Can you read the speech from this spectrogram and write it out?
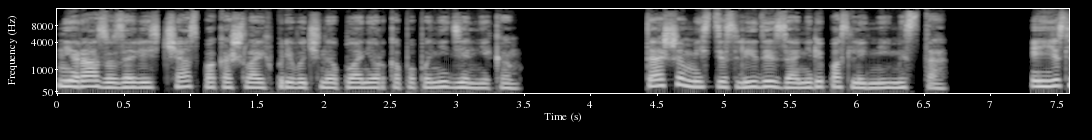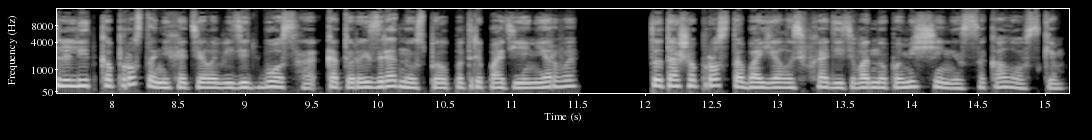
ни разу за весь час, пока шла их привычная планерка по понедельникам. Таша вместе с Лидой заняли последние места. И если Лидка просто не хотела видеть босса, который изрядно успел потрепать ей нервы, то Таша просто боялась входить в одно помещение с Соколовским.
